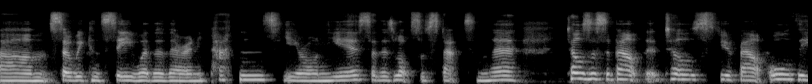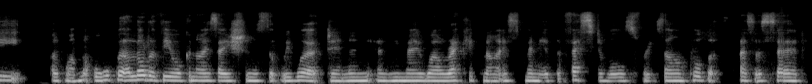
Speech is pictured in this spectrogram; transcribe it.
um, so we can see whether there are any patterns year on year. So there's lots of stats in there. Tells us about it tells you about all the well not all but a lot of the organizations that we worked in and, and you may well recognize many of the festivals for example but as i said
